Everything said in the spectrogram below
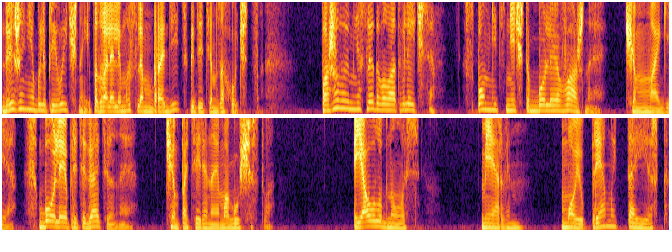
движения были привычные и позволяли мыслям бродить, где тем захочется. Пожалуй, мне следовало отвлечься, вспомнить нечто более важное, чем магия, более притягательное — чем потерянное могущество. Я улыбнулась. Мервин, мой упрямый Таирт,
